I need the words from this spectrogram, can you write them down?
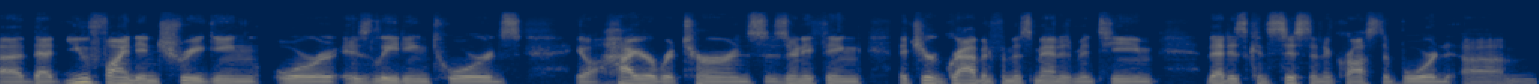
uh, that you find intriguing or is leading towards you know higher returns? Is there anything that you're grabbing from this management team that is consistent across the board um,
